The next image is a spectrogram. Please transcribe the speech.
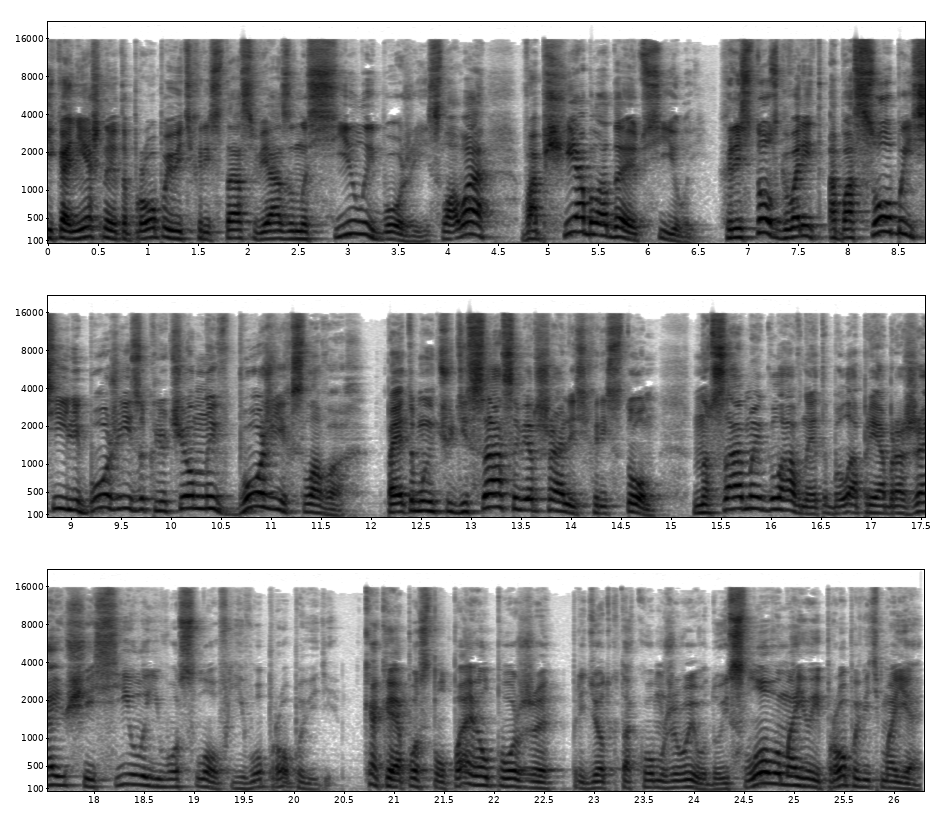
И, конечно, эта проповедь Христа связана с силой Божией. Слова вообще обладают силой. Христос говорит об особой силе Божьей, заключенной в Божьих словах. Поэтому и чудеса совершались Христом, но самое главное, это была преображающая сила Его слов, Его проповеди. Как и апостол Павел позже придет к такому же выводу. И слово мое, и проповедь моя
